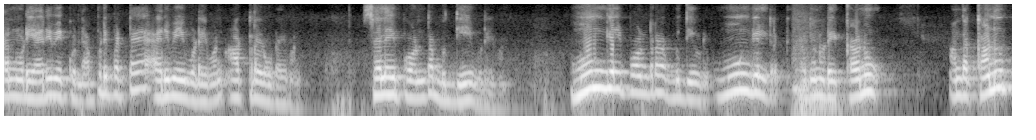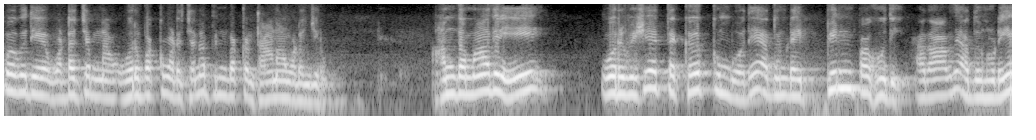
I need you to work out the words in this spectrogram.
தன்னுடைய அறிவை கொண்டு அப்படிப்பட்ட அறிவை உடையவன் ஆற்றல் உடையவன் சிலை போன்ற புத்தியை உடையவன். மூங்கில் போன்ற புத்தி உடைய மூங்கில் இருக்கு அதனுடைய கணு. அந்த கணு பகுதியை உடைச்சோம்னா ஒரு பக்கம் உடைச்சோன்னா பின்பக்கம் தானாக உடைஞ்சிரும். அந்த மாதிரி ஒரு விஷயத்தை கேட்கும் போதே அதனுடைய பின்பகுதி அதாவது அதனுடைய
